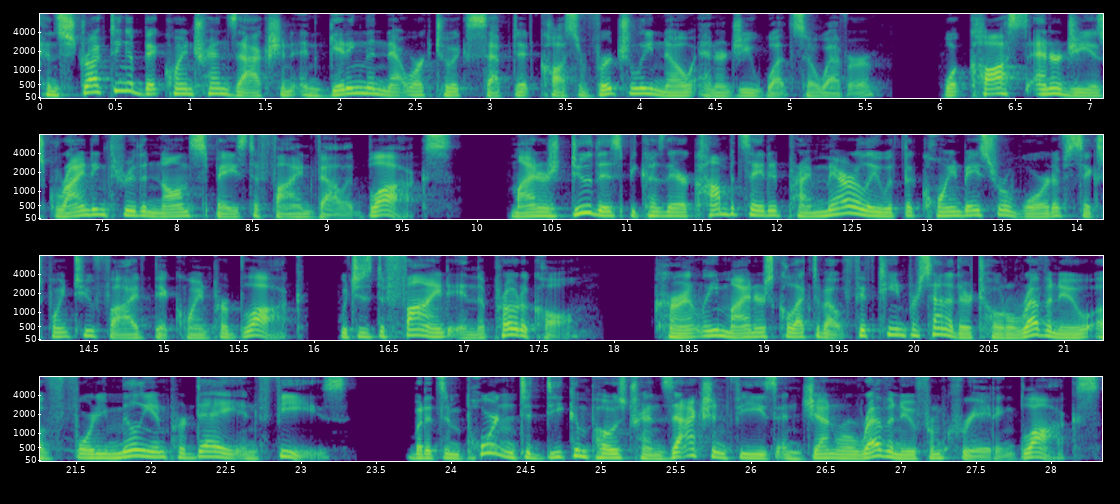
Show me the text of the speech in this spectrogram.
Constructing a Bitcoin transaction and getting the network to accept it costs virtually no energy whatsoever. What costs energy is grinding through the nonce space to find valid blocks. Miners do this because they are compensated primarily with the Coinbase reward of 6.25 Bitcoin per block, which is defined in the protocol. Currently, miners collect about 15% of their total revenue of 40 million per day in fees. But it's important to decompose transaction fees and general revenue from creating blocks.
